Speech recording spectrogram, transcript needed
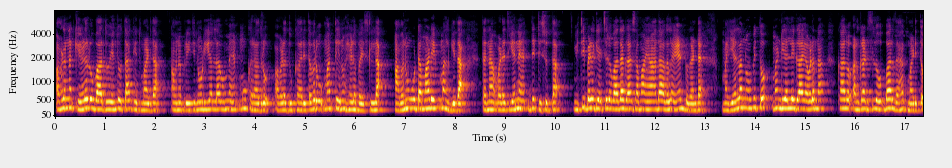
ಅವಳನ್ನು ಕೇಳಲೂಬಾರ್ದು ಎಂದು ತಾಕೀತು ಮಾಡಿದ. ಅವನ ಪ್ರೀತಿ ನೋಡಿ ಎಲ್ಲ ಒಮ್ಮೆ ಮೂಕರಾದರು. ಅವಳ ದುಃಖ ಅರಿತವರು ಮತ್ತೇನು ಹೇಳಬಯಸಲಿಲ್ಲ. ಅವನು ಊಟ ಮಾಡಿ ಮಲಗಿದ. ತನ್ನ ಒಡತಿಯನ್ನೇ ದಿಟ್ಟಿಸುತ್ತ. ಇತಿ ಬೆಳಗ್ಗೆ ಎಚ್ಚರವಾದಾಗ ಸಮಯ ಅದಾಗಲೇ ಎಂಟು ಗಂಟೆ. ಮೈಯೆಲ್ಲ ನೋವಿತ್ತು, ಮಂಡಿಯಲ್ಲಿ ಗಾಯ ಅವಳನ್ನು ಕಾಲು ಅಳಗಾಡಿಸಲು ಬಾರದ ಹಾಗೆ ಮಾಡಿತ್ತು.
